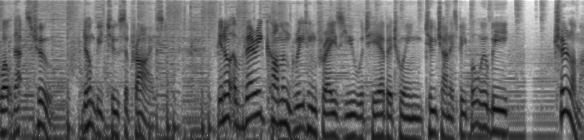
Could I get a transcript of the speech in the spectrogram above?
Well, that's true Don't be too surprised. You know, a very common greeting phrase you would hear between two Chinese people will be 吃了吗?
